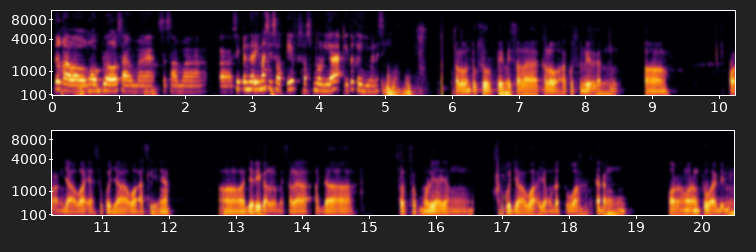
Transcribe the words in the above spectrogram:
itu kalau ngobrol sama sesama eh, si penerima si sotif, sosok mulia, itu kayak gimana sih? Kalau untuk survei misalnya kalau aku sendiri kan eh, orang Jawa ya, suku Jawa aslinya. Eh, jadi kalau misalnya ada sosok mulia yang suku Jawa yang udah tua, kadang orang-orang tua gini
